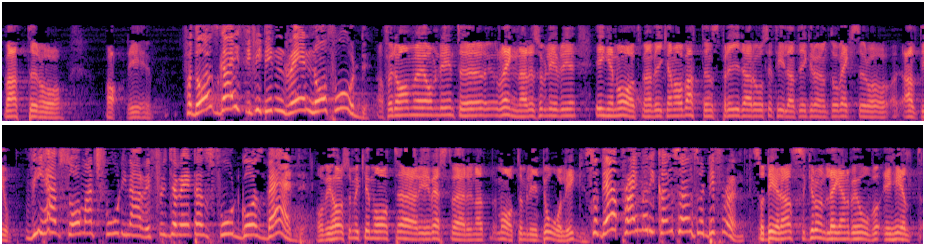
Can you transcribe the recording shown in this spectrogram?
vatten och, ja, det är For those guys, if it didn't rain, no food. Ja, för dem, eh, om det inte regnade så blev det ingen mat, men vi kan ha vattenspridare och se till att det är grönt och växer och alltihop. We have so much food in our refrigerators, food goes bad. Och vi har så mycket mat här i västvärlden att maten blir dålig. So their primary concerns were different. Så deras grundläggande behov är helt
